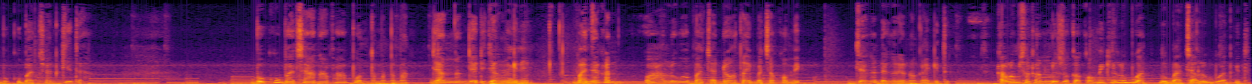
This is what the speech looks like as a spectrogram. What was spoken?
buku bacaan kita. Buku bacaan apa pun, teman-teman. Jangan jadi jangan gini. Banyak kan, wah lu mau baca doang tapi baca komik. Jangan dengerin orang kayak gitu. Kalau misalkan lu suka komik ya lu buat, lu baca, lu buat gitu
